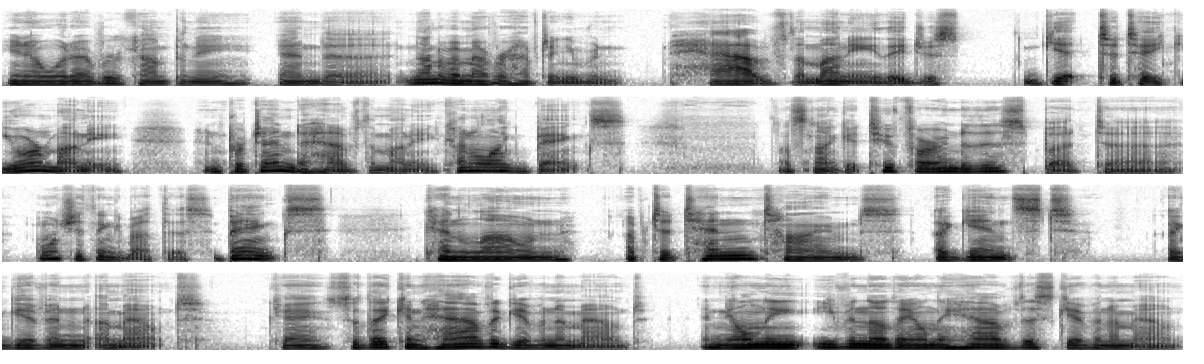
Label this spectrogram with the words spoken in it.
you know whatever company and uh, none of them ever have to even have the money. They just get to take your money and pretend to have the money kind of like banks let's not get too far into this but uh, i want you to think about this banks can loan up to 10 times against a given amount okay so they can have a given amount and only even though they only have this given amount,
